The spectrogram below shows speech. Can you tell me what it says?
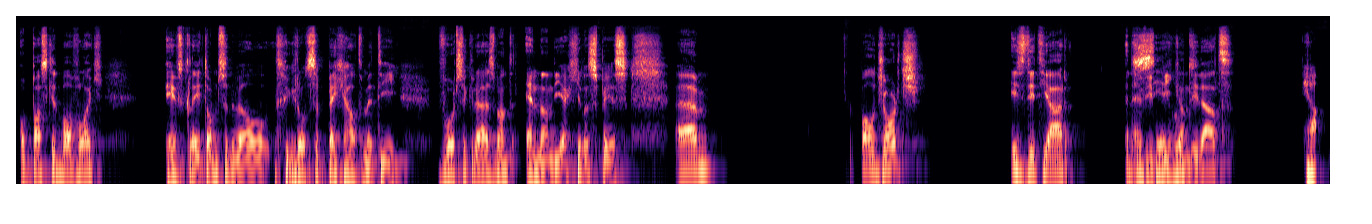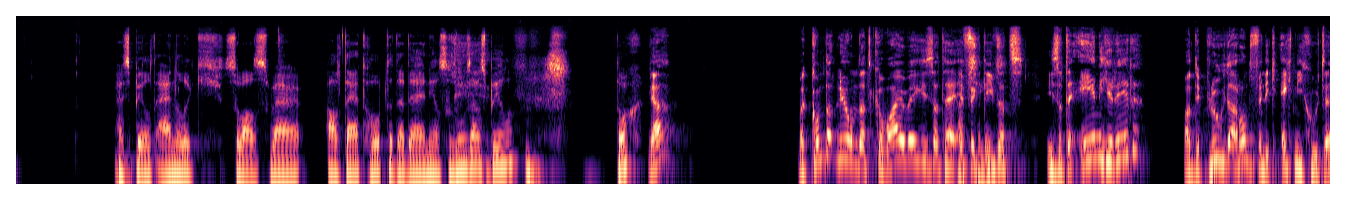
op basketbalvlak heeft Clay Thompson wel de grootste pech gehad met die voorste kruisband en dan die Achillespees. Ehm Paul George is dit jaar een. MVP-kandidaat. Ja. Hij speelt eindelijk zoals wij altijd hoopten dat hij een heel seizoen zou spelen. Toch? Ja? Maar komt dat nu omdat Kawhi weg is, dat hij Absoluut. effectief... Dat, is dat de enige reden? Want die ploeg daar rond vind ik echt niet goed, hè?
